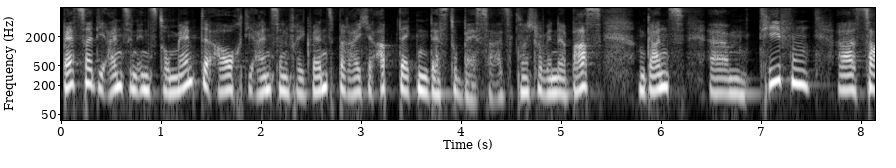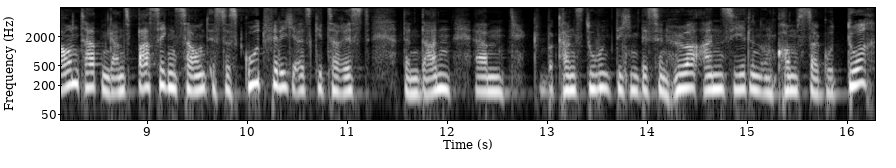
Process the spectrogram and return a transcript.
besser die einzelnen Instrumente auch die einzelnen Frequenzbereiche abdecken, desto besser. Also zum Beispiel, wenn der Bass einen ganz ähm, tiefen äh, Sound hat, einen ganz bassigen Sound, ist es gut für dich als Gitarrist, denn dann ähm, kannst du dich ein bisschen höher ansiedeln und kommst da gut durch.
